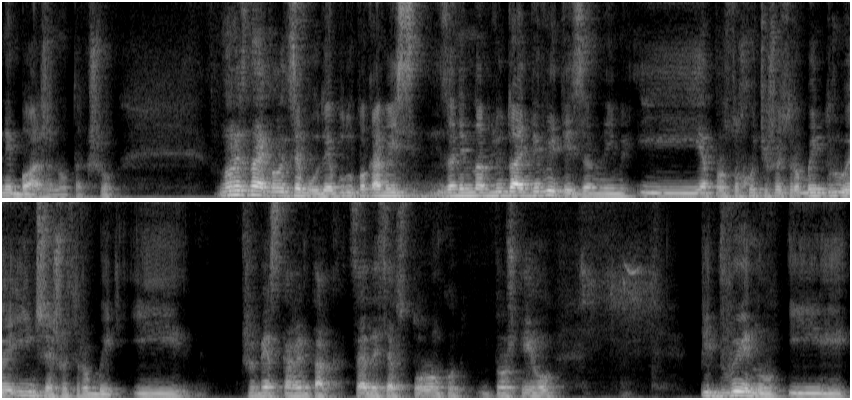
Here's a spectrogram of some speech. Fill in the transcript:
не бажано. Так що. Ну, не знаю, коли це буде. Я буду поки за ним наблюдати, дивитись за ним. І я просто хочу щось робити друге, інше щось робити. І щоб я, скажімо так, це десь я в сторонку трошки його підвинув і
